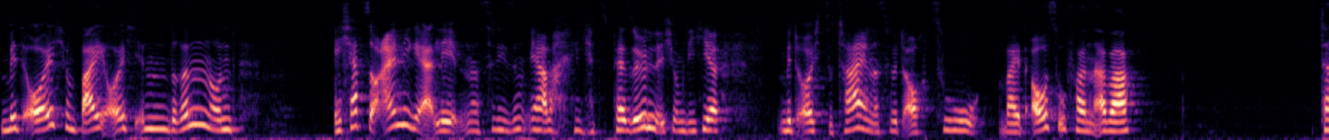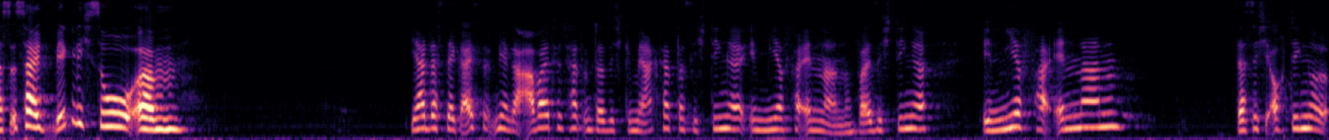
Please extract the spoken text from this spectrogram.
mit euch und bei euch innen drin? Und ich habe so einige Erlebnisse, die sind mir aber jetzt persönlich, um die hier mit euch zu teilen. Das wird auch zu weit ausufern, aber das ist halt wirklich so, ähm, ja, dass der Geist mit mir gearbeitet hat und dass ich gemerkt habe, dass sich Dinge in mir verändern. Und weil sich Dinge in mir verändern, dass sich auch Dinge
